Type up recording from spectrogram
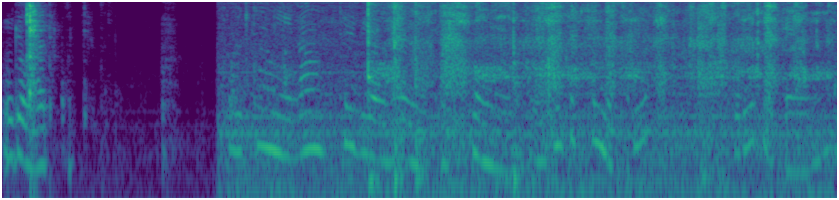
당겨와야 될 것 같아요. 설탕이랑 스테비아는 대충 한 스푼 넣고 뿌려줄게요.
